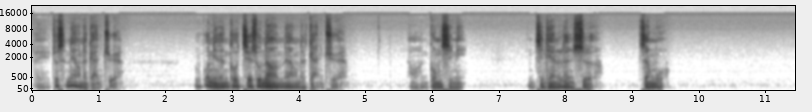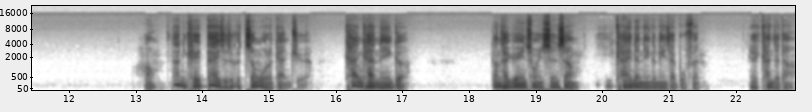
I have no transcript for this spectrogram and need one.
对，就是那样的感觉。如果你能够接触到那样的感觉，然后很恭喜你，你今天认识了真我。那你可以带着这个真我的感觉，看看那个刚才愿意从你身上移开的那个内在部分，你可以看着他。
